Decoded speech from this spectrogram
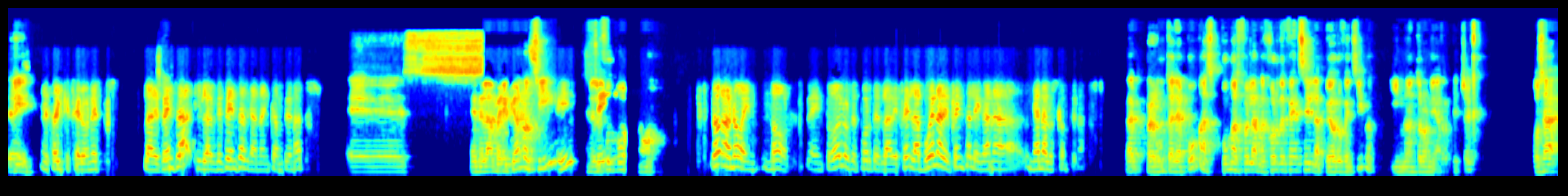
sí, Eso hay que ser honestos. La defensa y las defensas ganan campeonatos. es- en el americano sí, ¿Sí? en el Sí. fútbol no. No, no, no, en, no. En todos los deportes, la, la buena defensa le gana, gana los campeonatos. Pregúntale a Pumas. Pumas fue la mejor defensa y la peor ofensiva y no entró ni a repechaje. O sea,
